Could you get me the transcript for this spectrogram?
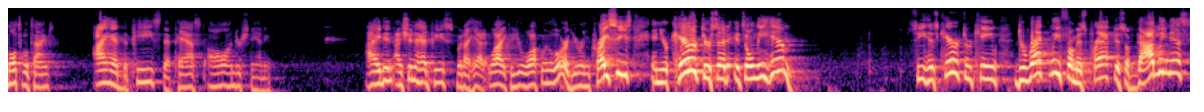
Multiple times. I had the peace that passed all understanding. I didn't I shouldn't have had peace, but I had it. Why? Because you're walking with the Lord. You're in crises, and your character said it's only Him. See, his character came directly from his practice of godliness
